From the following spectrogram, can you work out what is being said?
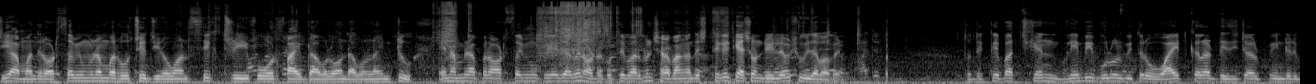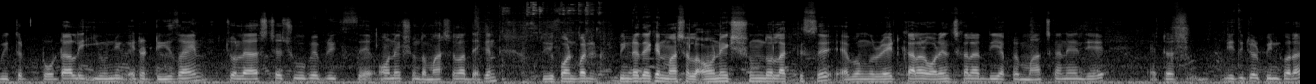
জি, আমাদের হোয়াটসঅ্যাপ ইমো নাম্বার হচ্ছে zero one six three four five double one double nine two. এই নাম্বারে আপনারা হোয়াটসঅ্যাপ ইমো পেয়ে যাবেন অর্ডার করতে পারবেন, সারা বাংলাদেশ থেকে ক্যাশ অন ডেলিভারি সুবিধা পাবেন। তো দেখতে পাচ্ছেন, নেভি ব্লুর ভিতরে হোয়াইট কালার ডিজিটাল প্রিন্টের ভিতরে টোটালি ইউনিক এটা ডিজাইন চলে আসছে শু ফেব্রিক্সে অনেক সুন্দর মাসাল্লাহ দেখেন। যদি ফ্রন্ট পার্টের প্রিন্টটা দেখেন মাসাল্লাহ অনেক সুন্দর লাগতেছে এবং রেড কালার অরেঞ্জ কালার দিয়ে আপনার মাঝখানে যে এটা ডিজিটাল প্রিন্ট করা,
